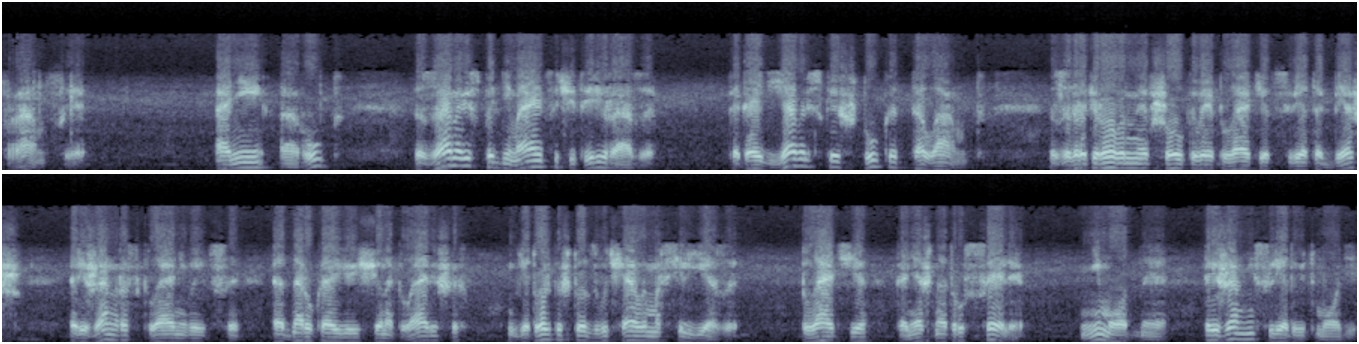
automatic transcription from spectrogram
Франция!» Они орут, занавес поднимается четыре раза. Какая дьявольская штука талант! Задрапированная в шелковое платье цвета беж, Рижан раскланивается, одна рука ее еще на клавишах, где только что отзвучала Марсельеза. Платье — Конечно, от Русселя. Не модная. Рижан не следует моде.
